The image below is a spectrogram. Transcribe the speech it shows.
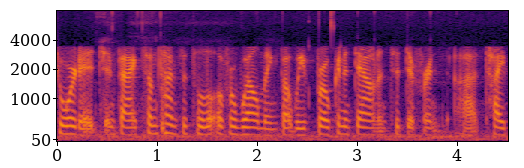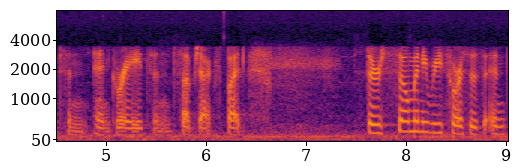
shortage. In fact, sometimes it's a little overwhelming, but we've broken it down into different uh, types and, and grades and subjects. But there's so many resources and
